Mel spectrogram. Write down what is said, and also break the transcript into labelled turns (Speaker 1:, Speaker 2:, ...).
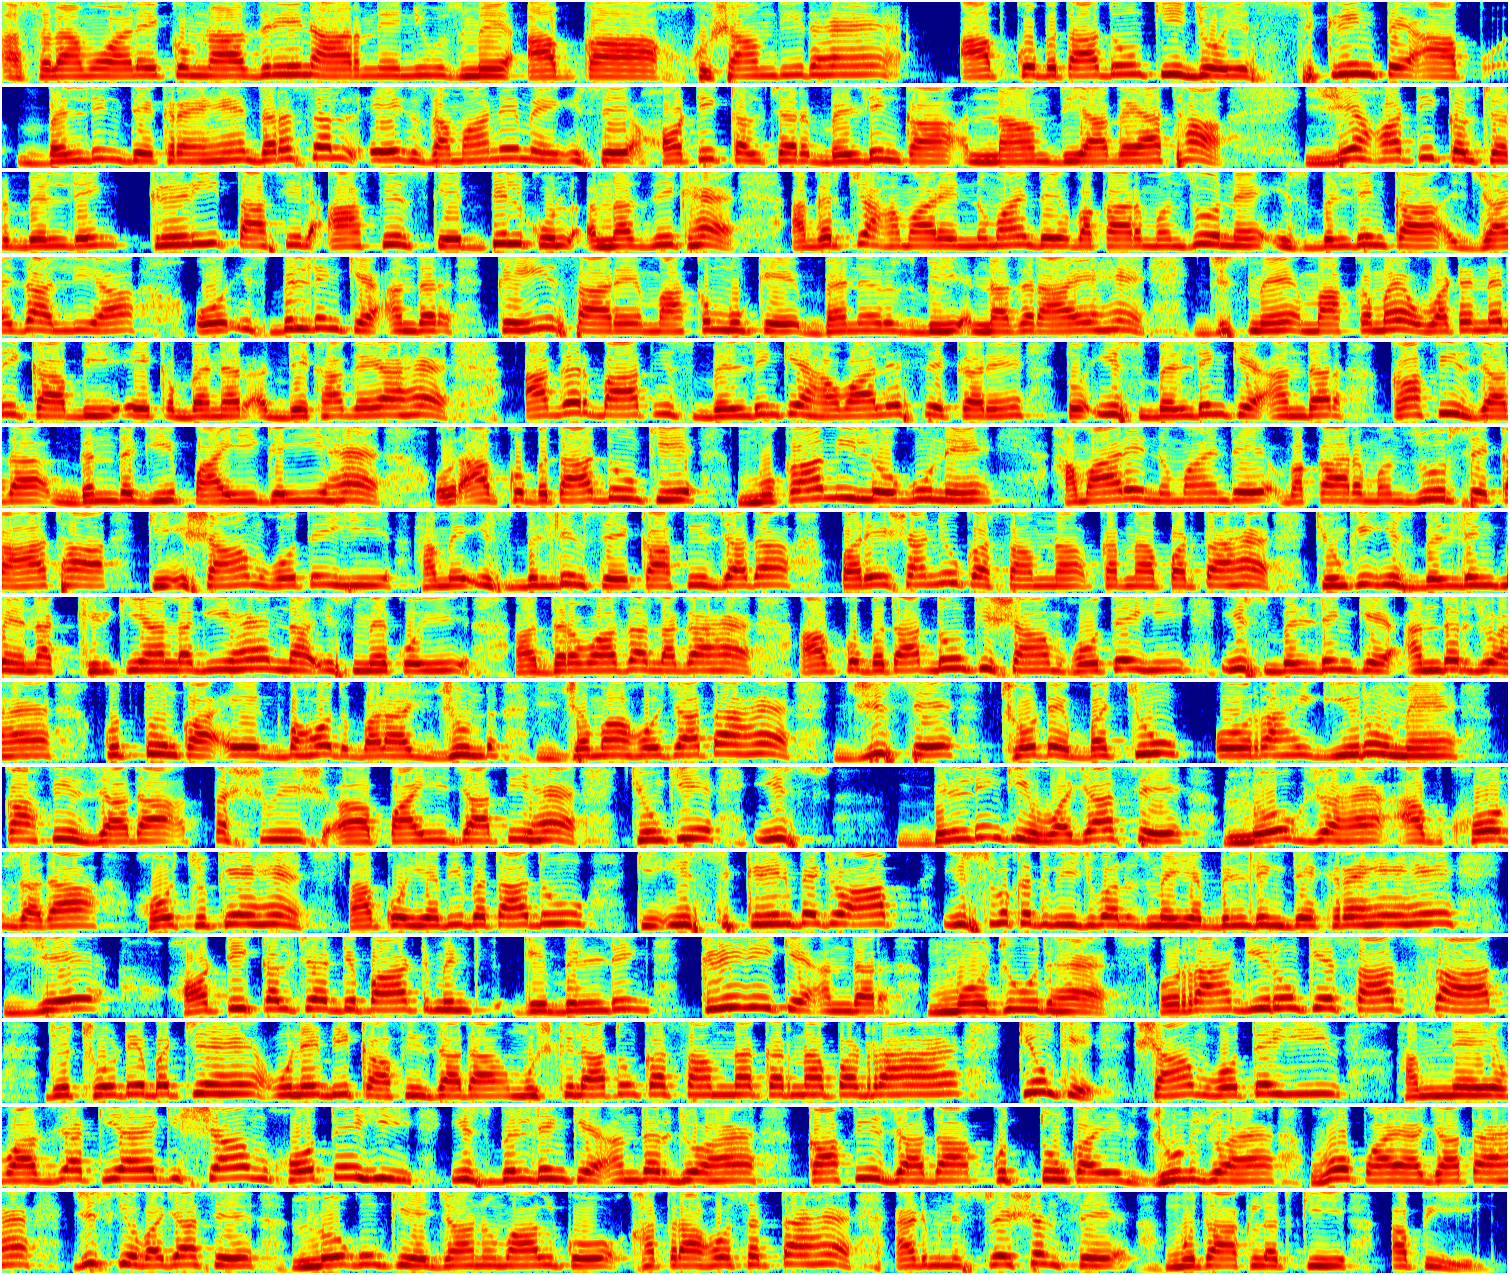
Speaker 1: असलम नाजरीन R news में आपका खुश आमदीद है। आपको बता दूँ कि जो ये स्क्रीन पे आप बिल्डिंग देख रहे हैं, दरअसल एक ज़माने में इसे हॉर्टिकल्चर बिल्डिंग का नाम दिया गया था। ये horticulture building Kreeri tehsil office के बिल्कुल नज़दीक है। अगरचे हमारे नुमाइंदे वकार मंजूर ने इस बिल्डिंग का जायज़ा लिया और इस बिल्डिंग के अंदर कई सारे महकमों के बैनर्स भी नज़र आए हैं, जिसमें महकमा वेटनरी का भी एक बैनर देखा गया है। अगर बात इस बिल्डिंग के हवाले से करें तो इस बिल्डिंग के अंदर काफ़ी ज़्यादा गंदगी पाई गई है। और आपको बता दूँ कि मुकामी लोगों ने हमारे नुमाइंदे वकार मंजूर से कहा था कि शाम होते ही हमें इस बिल्डिंग से काफ़ी ज़्यादा परेशानियों का सामना करना पड़ता है, क्योंकि इस बिल्डिंग में ना खिड़कियाँ लगी है, ना इसमें कोई दरवाज़ा लगा है। आपको बता दूँ कि शाम होते ही इस बिल्डिंग के अंदर जो है, कुत्तों का एक बहुत बड़ा झुंड जमा हो जाता है जिससे छोटे बच्चों और राहगीरों में काफ़ी ज़्यादा तशवीश पाई जाती है। क्योंकि इस बिल्डिंग की वजह से लोग जो है अब खूब ज़्यादा हो चुके हैं। आपको यह भी बता दूँ कि इस स्क्रीन पे जो आप इस वक्त विजुअल्स में यह बिल्डिंग देख रहे हैं, ये हॉर्टिकल्चर डिपार्टमेंट की बिल्डिंग क्रीरी के अंदर मौजूद है। और राहगीरों के साथ साथ जो छोटे बच्चे हैं, उन्हें भी काफ़ी ज़्यादा मुश्किलों का सामना करना पड़ रहा है, क्योंकि शाम होते ही हमने ये वाजिया किया है कि शाम होते ही इस बिल्डिंग के अंदर जो है, काफ़ी ज़्यादा कुत्तों का एक झुंड जो है, वो पाया जाता है, जिसकी वजह से लोगों के जान माल को खतरा हो सकता है। एडमिनिस्ट्रेशन से मुदाखलत की अपील।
